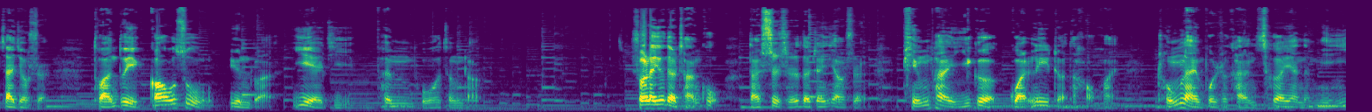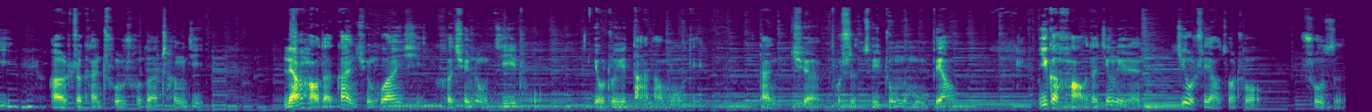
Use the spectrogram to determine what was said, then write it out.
再就是团队高速运转，业绩。喷薄增长。说来有点残酷，但事实的真相是，评判一个管理者的好坏，从来不是看测验的民意，而是看出书的成绩。良好的干群关系和群众基础，有助于达到目的，但却不是最终的目标。一个好的经理人，就是要做出数字，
